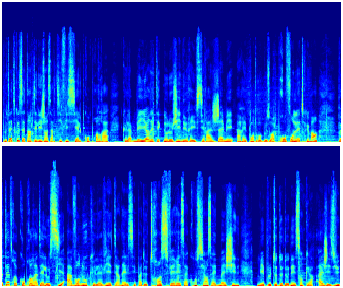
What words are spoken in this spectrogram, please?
Peut-être que cette intelligence artificielle comprendra que la meilleure des technologies ne réussira jamais à répondre aux besoins profonds de l'être humain. Peut-être comprendra-t-elle aussi avant nous que la vie éternelle, c'est pas de transférer sa conscience à une machine, mais plutôt de donner son cœur à Jésus.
